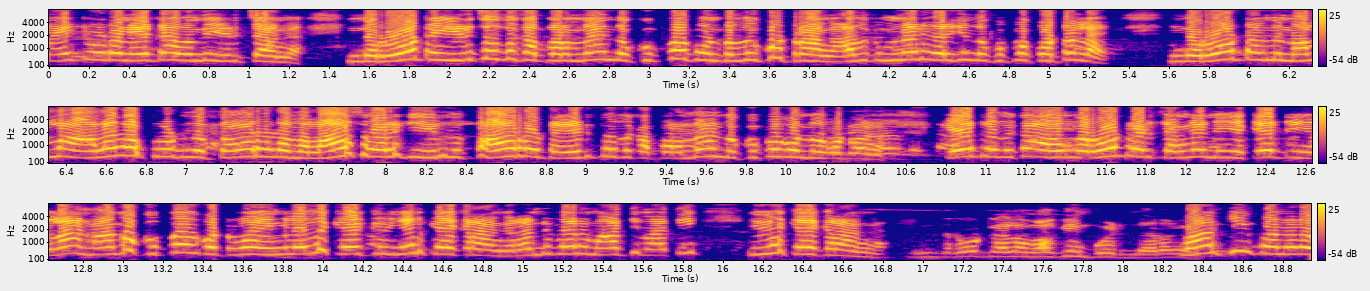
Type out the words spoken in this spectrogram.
நைட்டோட நைட்டா வந்து இடிச்சாங்க. இந்த ரோட்டை இடிச்சதுக்கு அப்புறம் தான் இந்த குப்பை கொண்டு வந்து கொட்டுறாங்க. அதுக்கு முன்னாடி வரைக்கும் இந்த குப்பை கொட்டல. இந்த ரோட்டை வந்து நல்லா அழகா போட்டு இந்த தாரோட அந்த லாஸ்ட் வரைக்கும் இருந்து தார் ரோட்டை எடுத்ததுக்கு அப்புறம் தான் இந்த குப்பை கொண்டு வந்து கொட்டுறாங்க. கேட்டதுக்கு அவங்க ரோட் அடிச்சாங்களே? நீங்க கேட்டீங்களா? நாங்க குப்பையை கொட்டுவோம் எங்களை எது கேக்குறீங்கன்னு கேக்குறாங்க. ரெண்டு பேரும் மாத்தி மாத்தி இதை கேக்குறாங்க. இந்த ரோட்ல எல்லாம் வாக்கிங் போயிட்டு வாக்கிங் பண்ண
